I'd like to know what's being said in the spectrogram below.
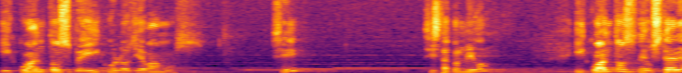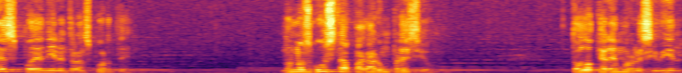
y cuántos vehículos llevamos. ¿Sí? ¿Sí está conmigo? ¿Y cuántos de ustedes pueden ir en transporte? No nos gusta pagar un precio. Todo queremos recibir.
